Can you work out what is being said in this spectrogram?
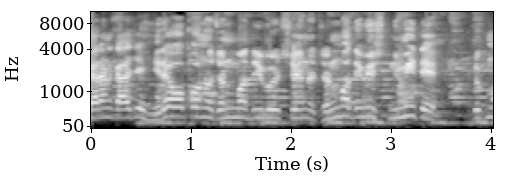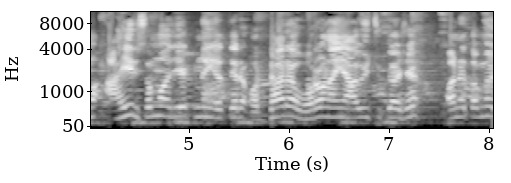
કારણ કે આજે હીરા બાપાનો જન્મદિવસ છે અને જન્મદિવસ નિમિત્તે ટૂંકમાં આહિર સમાજ એક નહીં, અત્યારે અઢારે વરણ અહીંયા આવી ચૂક્યા છે અને તમે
